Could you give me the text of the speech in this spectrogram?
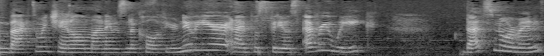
welcome back to my channel. My name is Nichole if you're new here and I post videos every week. That's Norman.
